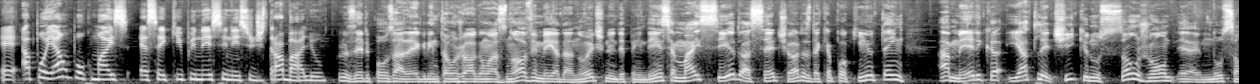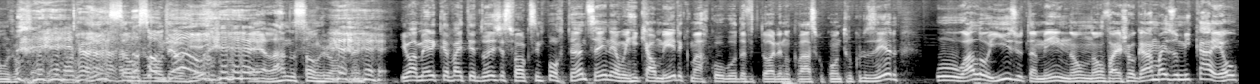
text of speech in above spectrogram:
é, apoiar um pouco mais essa equipe nesse início de trabalho. Cruzeiro e Pouso Alegre, então, jogam às nove e meia da noite no Independência. Mais cedo, às sete horas, daqui a pouquinho, tem América e Atlético no São João, é, no São João, em São João Del Rey, é, lá no São João, né? E o América vai ter dois desfalques importantes aí, né? O Henrique Almeida, que marcou o gol da vitória no clássico contra o Cruzeiro, o Aloísio também não, não vai jogar, mas o Mikael,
